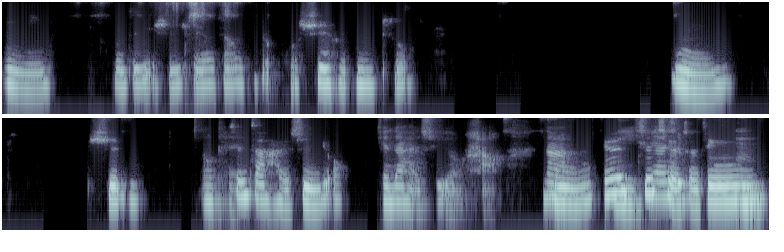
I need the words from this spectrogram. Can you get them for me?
嗯，我自己是需要这样子的模式和运作。嗯，是，OK，现在还是有，现在还是有。好，那、嗯、因为之前曾经，嗯、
